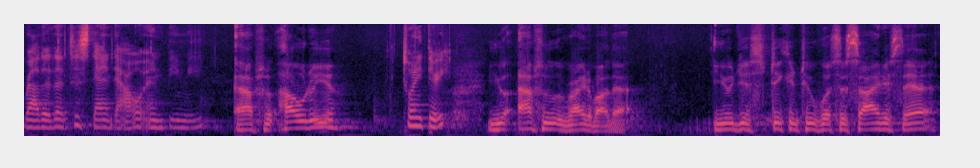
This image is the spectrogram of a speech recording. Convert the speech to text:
rather than to stand out and be me. Absolutely. How old are you? 23. You're absolutely right about that. You're just sticking to what society said,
